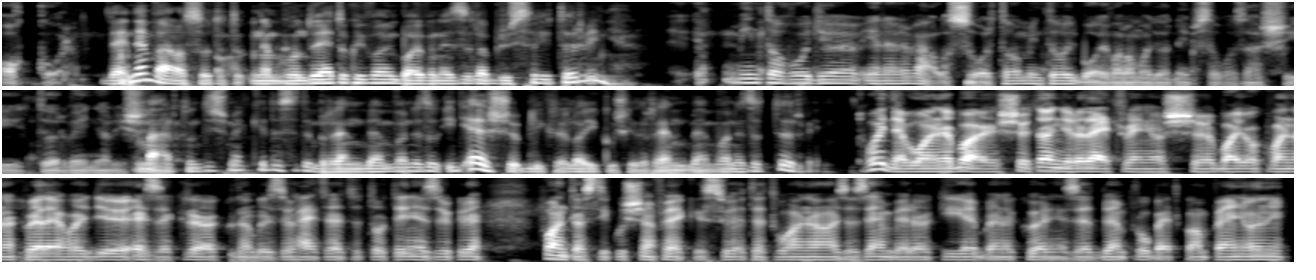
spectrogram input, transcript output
akkor. De nem válaszoltatok, nem gondoljátok, hogy valami baj van ezzel a brüsszeli törvényel? Mint ahogy én erre válaszoltam, mint ahogy baj van a magyar népszavazási törvényel is. Mártont is megkérdezhetem, rendben van ez a, így első blikre laikus, rendben van ez a törvény? Hogy ne volna baj, sőt annyira látványos bajok vannak vele, hogy ezekre a különböző hátráltató tényezőkre fantasztikusan felkészülhetett volna az az ember, aki ebben a környezetben próbált kampányolni,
